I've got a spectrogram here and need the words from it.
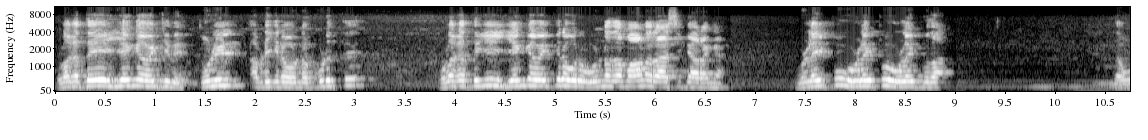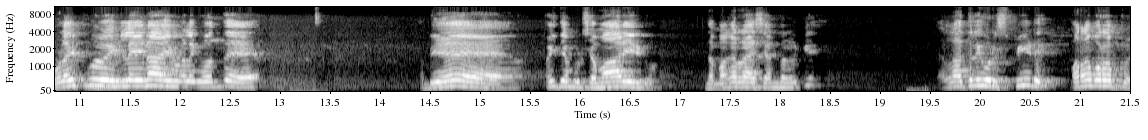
உலகத்தையே இயங்க வைக்குது. தொழில் அப்படிங்கிற ஒன்றை கொடுத்து உலகத்தையே இயங்க வைக்கிற ஒரு உன்னதமான ராசிக்காரங்க. உழைப்பு உழைப்பு உழைப்பு தான். இந்த உழைப்பு இல்லைன்னா இவங்களுக்கு வந்து அப்படியே பைத்தியம் பிடிச்ச மாதிரி இருக்கும். இந்த மகர ராசி அன்பர்களுக்கு எல்லாத்துலேயும் ஒரு ஸ்பீடு பரபரப்பு.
